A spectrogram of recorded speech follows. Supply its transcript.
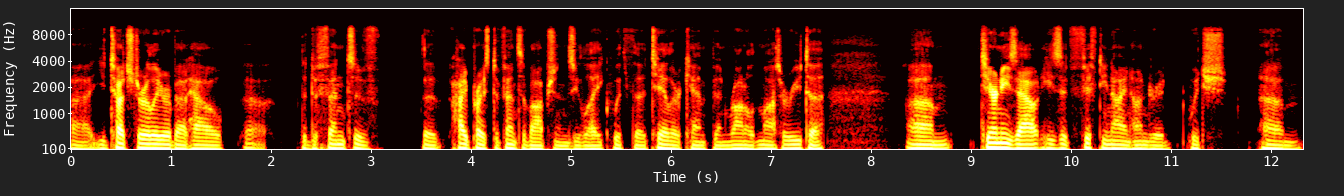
Uh, you touched earlier about how uh, the defensive, the high-priced defensive options you like with uh, Taylor Kemp and Ronald Matarrita. Um, Tierney's out; he's at fifty nine hundred, which um,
